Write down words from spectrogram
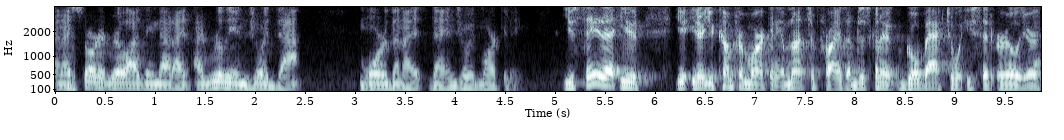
and I mm-hmm. started realizing that I, I really enjoyed that more than I than I enjoyed marketing. You say that you, you, you know you come from marketing. I'm not surprised. I'm just going to go back to what you said earlier.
